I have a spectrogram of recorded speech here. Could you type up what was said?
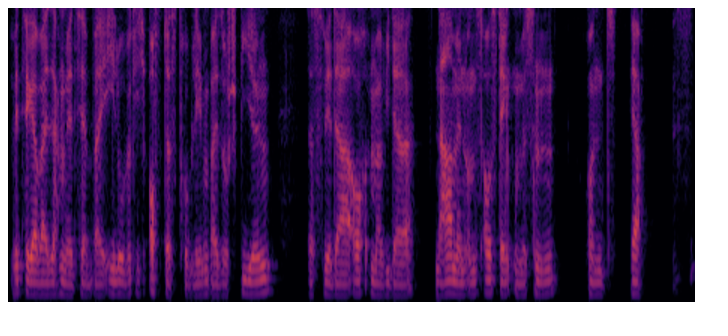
witzigerweise haben wir jetzt ja bei Elo wirklich oft das Problem bei so Spielen, dass wir da auch immer wieder Namen uns ausdenken müssen. Und ja, es,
